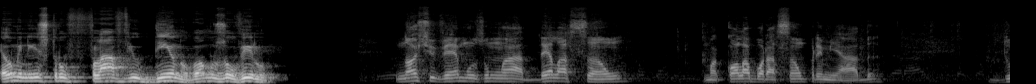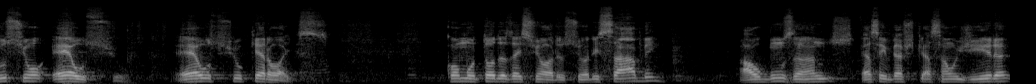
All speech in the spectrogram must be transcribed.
é o ministro Flávio Dino. Vamos ouvi-lo. Nós tivemos uma delação, uma colaboração premiada do senhor Elcio, Elcio Queiroz como todas as senhoras e os senhores sabem, há alguns anos essa investigação gira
